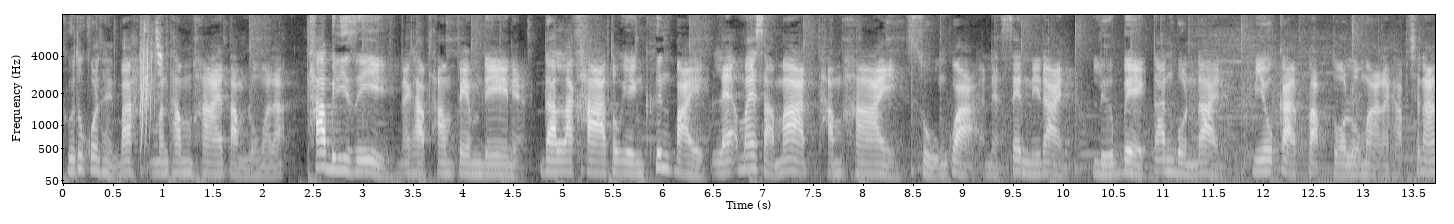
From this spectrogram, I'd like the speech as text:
คือทุกคนเห็นปะมันทำ high ต่ำลงมาแล้วถ้า BTC นะครับทำเฟรมเดย์เนี่ยดันราคาตัวเองขึ้นไป และไม่สามารถทำไฮสูงกว่าเนี่ยเส้นนี้ได้เนี่ยหรือเบรกด้านบนได้เนี่ยมีโอกาสปรับตัวลงมานะครับ ฉะนั้น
